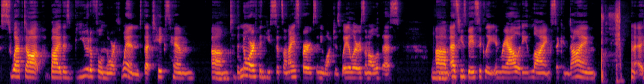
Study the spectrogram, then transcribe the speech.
swept up by this beautiful north wind that takes him um, mm-hmm. to the north and he sits on icebergs and he watches whalers and all of this mm-hmm. um, as he's basically in reality lying sick and dying and I,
